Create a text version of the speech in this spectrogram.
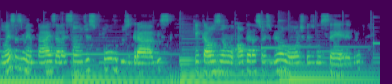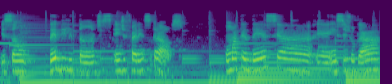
Doenças mentais, elas são distúrbios graves que causam alterações biológicas no cérebro e são debilitantes em diferentes graus. Uma tendência é, em se julgar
